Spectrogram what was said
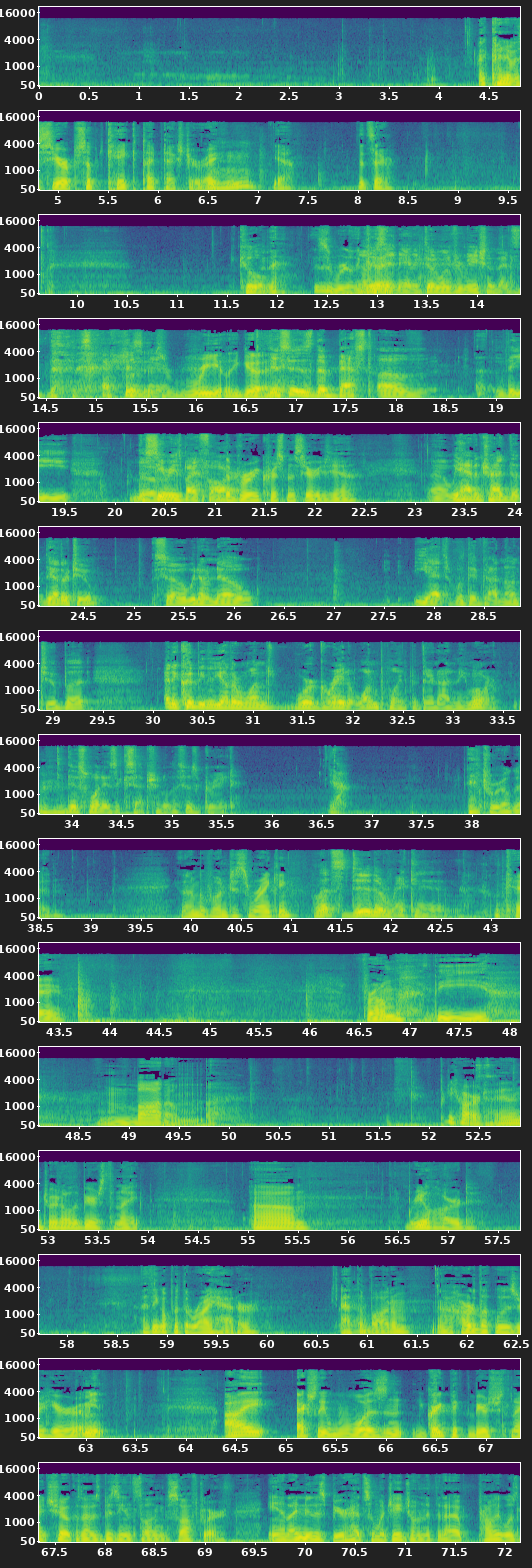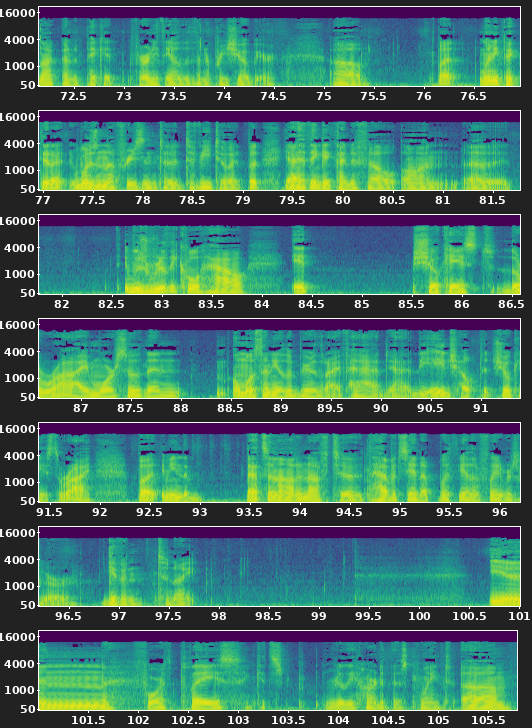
a kind of a syrup soaked cake type texture, right? Mm-hmm. Yeah, it's there. cool. This is really At least good. I had anecdotal information that's, that's actually This is there. really good. This is the best of the the, The- series by far. the Bruery Christmas series, yeah. Uh, we haven't tried the, the other two, so we don't know yet what they've gotten onto. But and it could be the other ones were great at one point, but they're not anymore. Mm-hmm. This one is exceptional. This is great. Yeah, it's real good. You want to move on to some ranking? Let's do the reckon. Okay. From the bottom. Pretty hard. I enjoyed all the beers tonight. Um, real hard. I think I'll put the Rye Hatter at the bottom. Uh, hard luck loser here. I mean, I actually wasn't. Greg picked the beers for tonight's show because I was busy installing the software, and I knew this beer had so much age on it that I probably was not going to pick it for anything other than a pre-show beer. Um, but when he picked it, it wasn't enough reason to to veto it. But yeah, I think it kind of fell on. Uh, it was really cool how it showcased the rye more so than almost any other beer that I've had. Uh, the age helped it showcase the rye, but I mean the that's not enough to have it stand up with the other flavors we were given tonight. In fourth place, it gets really hard at this point. Um,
